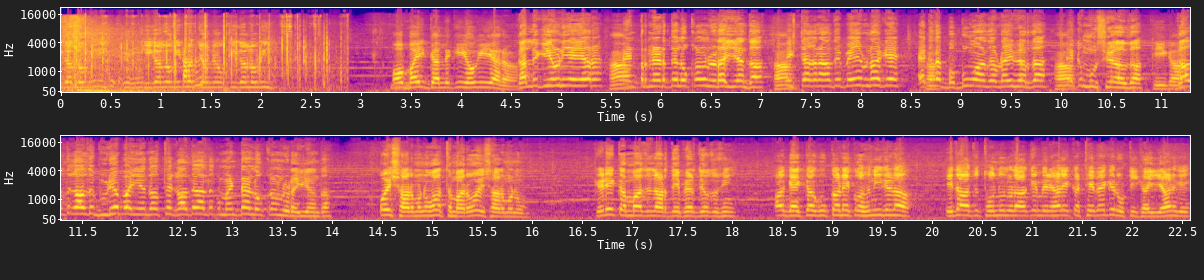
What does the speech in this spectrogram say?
ਕੀ ਗੱਲ ਹੋ ਗਈ? ਕੀ ਗੱਲ ਹੋ ਗਈ ਭੱਜੇ ਹੋ? ਕੀ ਗੱਲ ਹੋ ਗਈ? ਉਹ ਬਾਈ ਗੱਲ ਕੀ ਹੋ ਗਈ ਯਾਰ? ਗੱਲ ਕੀ ਹੋਣੀ ਹੈ ਯਾਰ? ਹਾਂ। ਇੰਟਰਨੈਟ ਤੇ ਲੋਕਾਂ ਨੂੰ ਲੜਾਈ ਜਾਂਦਾ। ਹਾਂ। ਇੰਸਟਾਗ੍ਰਾਮ ਤੇ ਪੇਜ ਬਣਾ ਕੇ ਇੱਕ ਤਾਂ ਬੱਬੂ ਮਾਨ ਦਾ ਬਣਾਈ ਫਿਰਦਾ ਹਾਂ। ਇੱਕ ਮੂਸੇਵਾਲ ਦਾ। ਠੀਕ ਆ। ਗਲਤ ਗਲਤ ਵੀਡੀਓ ਪਾਈ ਜਾਂਦਾ ਉੱਥੇ ਗਲਤ ਗਲਤ ਕਮੈਂਟਾਂ ਲੋਕਾਂ ਨੂੰ ਲੜਾਈ ਜਾਂਦਾ। ਓਏ ਸ਼ਰਮ ਨੂੰ ਹੱਥ ਮਾਰੋ ਓਏ ਸ਼ਰਮ ਨੂੰ। ਕਿਹੜੇ ਕੰਮਾਂ 'ਚ ਲੜਦੇ ਫਿਰਦੇ ਹੋ ਤੁਸੀਂ? ਆ ਗੈਕਾ ਗੁੱਕਾ ਨੇ ਕੁਝ ਨਹੀਂ ਦੇਣਾ। ਇਹ ਤਾਂ ਅੱਜ ਤੁਹਾਨੂੰ ਲੜਾ ਕੇ ਮੇਰੇ ਹਾਲੇ ਇਕੱਠੇ ਬਹਿ ਕੇ ਰੋਟੀ ਖਾਈ ਜਾਣਗੇ।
